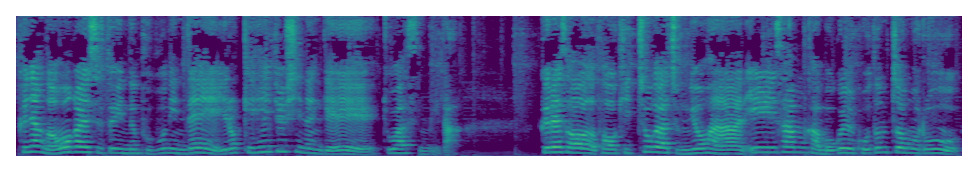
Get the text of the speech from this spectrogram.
그냥 넘어갈 수도 있는 부분인데 이렇게 해주시는 게 좋았습니다. 그래서 더 기초가 중요한 1, 3 과목을 고등점으로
